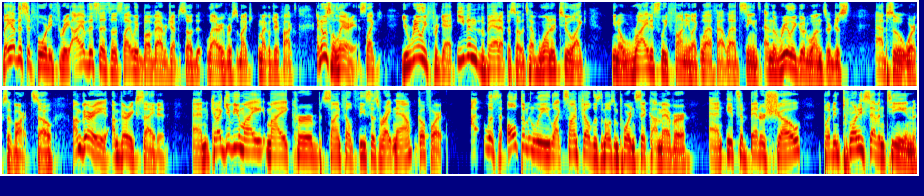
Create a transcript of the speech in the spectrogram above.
They have this at 43. I have this as a slightly above average episode, Larry versus Michael J. Fox, and it was hilarious. Like you really forget. Even the bad episodes have one or two like you know riotously funny, like laugh out loud scenes, and the really good ones are just absolute works of art. So I'm very I'm very excited. And can I give you my my Curb Seinfeld thesis right now? Go for it. I, listen, ultimately, like Seinfeld is the most important sitcom ever, and it's a better show. But in 2017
